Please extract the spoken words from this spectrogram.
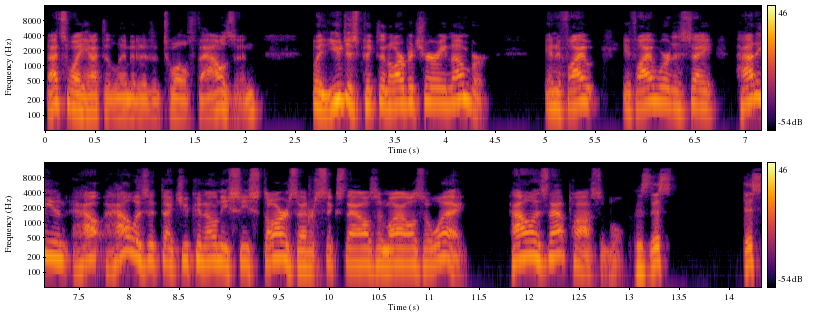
That's why you have to limit it to 12,000. But you just picked an arbitrary number. And if I if I were to say, how do you how how is it that you can only see stars that are 6,000 miles away? How is that possible? Because this this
